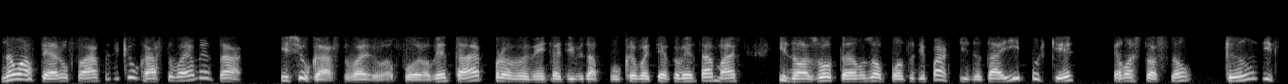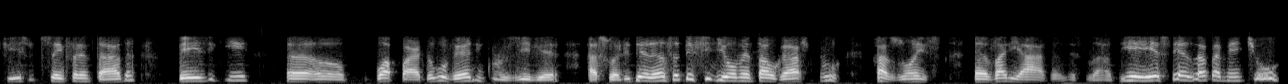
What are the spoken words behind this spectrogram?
não altera o fato de que o gasto vai aumentar. E se o gasto vai, for aumentar, provavelmente a dívida pública vai ter que aumentar mais e nós voltamos ao ponto de partida. Daí porque é uma situação tão difícil de ser enfrentada, desde que uh, boa parte do governo, inclusive a sua liderança, decidiu aumentar o gasto por razões uh, variadas desse lado. E esse é exatamente o,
